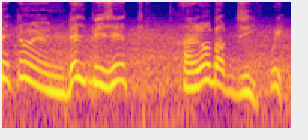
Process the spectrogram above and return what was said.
Maintenant, une belle visite en Lombardie. Oui.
